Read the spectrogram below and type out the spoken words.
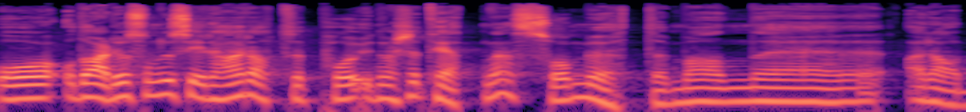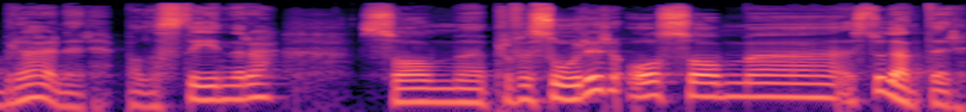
Og, og, da er det jo som du sier her, at på universitetene så møter man eh, arabere, eller palestinere, som professorer og som eh, studenter.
